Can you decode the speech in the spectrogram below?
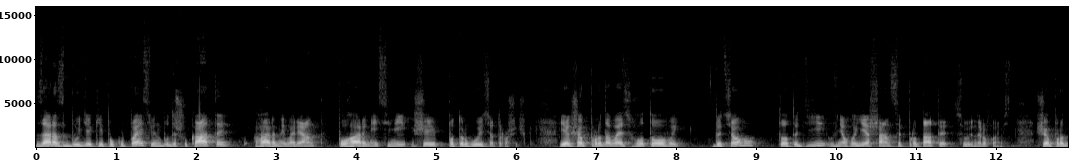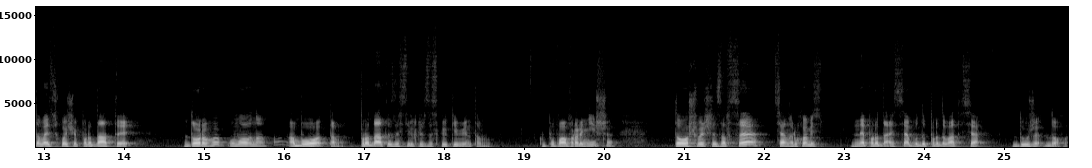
зараз будь-який покупець він буде шукати гарний варіант по гарній ціні, ще й поторгується трошечки. І якщо продавець готовий до цього, то тоді в нього є шанси продати свою нерухомість. Якщо продавець хоче продати дорого, умовно, або там продати за стільки ж, за скільки він там купував раніше, то швидше за все ця нерухомість не продасться, а буде продаватися дуже довго.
